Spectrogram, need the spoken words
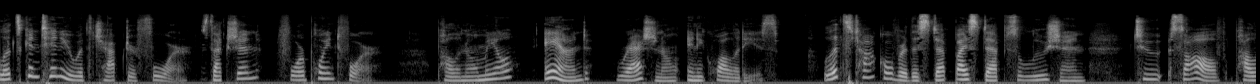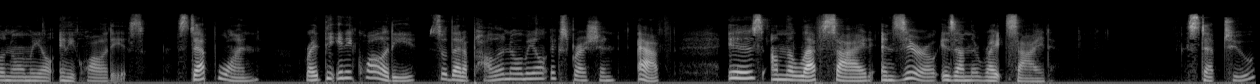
Let's continue with Chapter 4, Section 4.4, Polynomial and Rational Inequalities. Let's talk over the step-by-step -step solution to solve polynomial inequalities. Step 1. Write the inequality so that a polynomial expression f is on the left side and 0 is on the right side. Step 2.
